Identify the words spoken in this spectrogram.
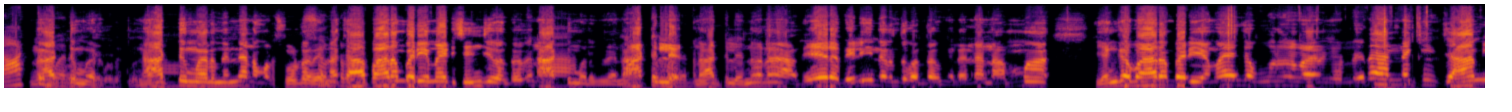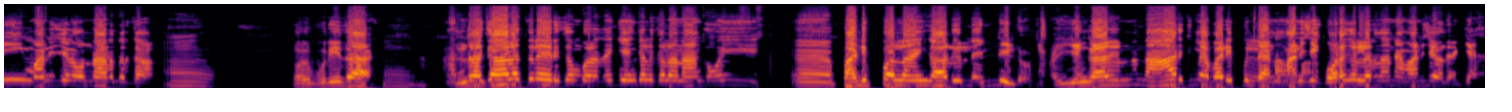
நாட்டு மருந்து. நாட்டு மருந்துன்னா நம்ம சொல்றது ஏன்னா பாரம்பரியமாயிட்டு செஞ்சு வந்தது நாட்டு மருந்து நாட்டுல நாட்டுல என்ன வேற வெளியில இருந்து வந்தவங்க எல்லாம் நம்ம எங்க பாரம்பரியமா எங்க ஊர்ல அன்னைக்கு சாமி மனுஷன் ஒன்னா இருந்திருக்கான். உங்களுக்கு புரியுதா? அந்த காலத்துல இருக்கும் பொழுதுக்கு எங்களுக்கு எல்லாம் நாங்க போய் படிப்பெல்லாம் எங்க ஆளு இல்ல இல்ல. எங்க ஆளு இல்ல யாருக்குமே படிப்பு இல்ல. மனுஷன் குரங்கல்ல இருந்தானே மனுஷன் வந்திருக்கேன்.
